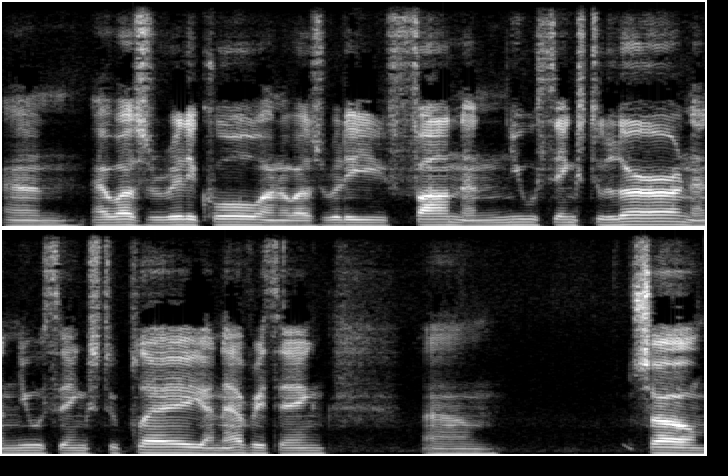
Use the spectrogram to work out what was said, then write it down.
And it was really cool, and it was really fun, and new things to learn, and new things to play, and everything. Um, so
